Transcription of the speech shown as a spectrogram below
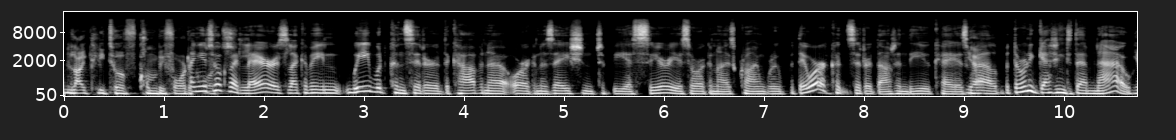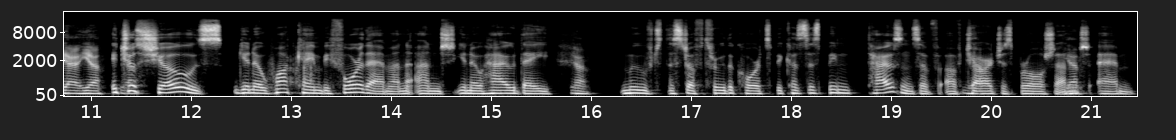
likely to have come before the And you talk about layers. Like, I mean, we would consider the Kavanagh organisation to be a serious organised crime group, but they were considered that in the UK as Yeah. well. But they're only getting to them now. yeah, yeah, It yeah. just shows, you know, what came before them and, and you know, how they Yeah. Moved the stuff through the courts because there's been thousands of, of Yeah. charges brought and um,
